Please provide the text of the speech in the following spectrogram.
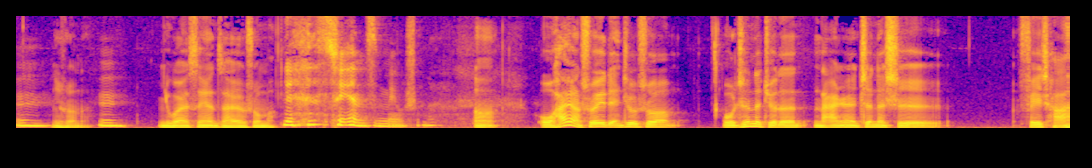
嗯你说呢？嗯，你关于孙燕姿还要说吗？孙燕姿没有什么，嗯，我还想说一点，就是说我真的觉得男人真的是非常，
